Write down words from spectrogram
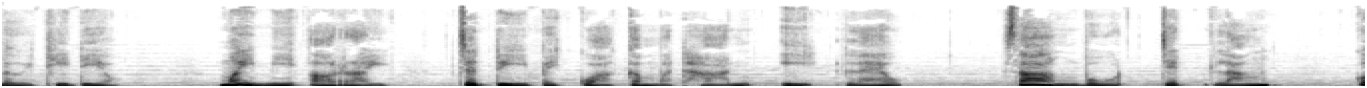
เลยทีเดียว ไม่มีอะไร จะดีไปกว่ากรรมฐานอีกแล้ว สร้างโบสถ์เจ็ดหลัง ก็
